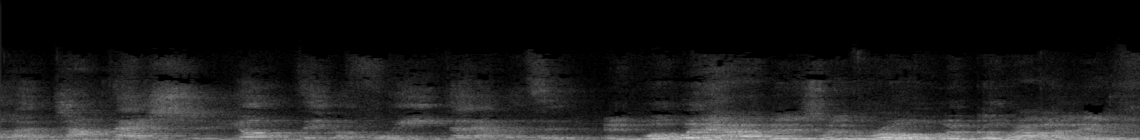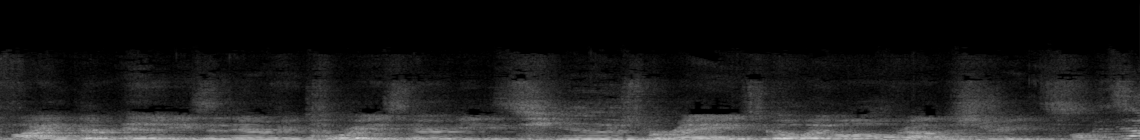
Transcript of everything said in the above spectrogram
很常在使用这个福音这两个字。 And what would happen is when Rome would go out and they would fight their enemies and they were victorious, there would be these huge parades going all throughout the streets. 我们知道，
